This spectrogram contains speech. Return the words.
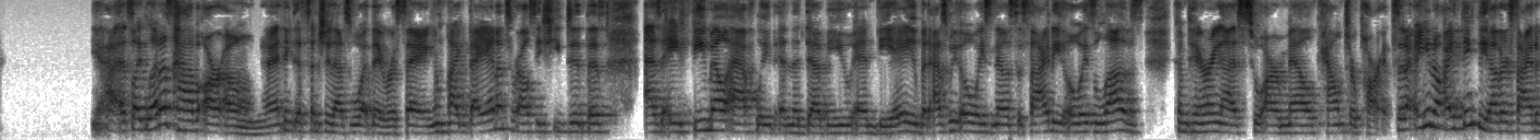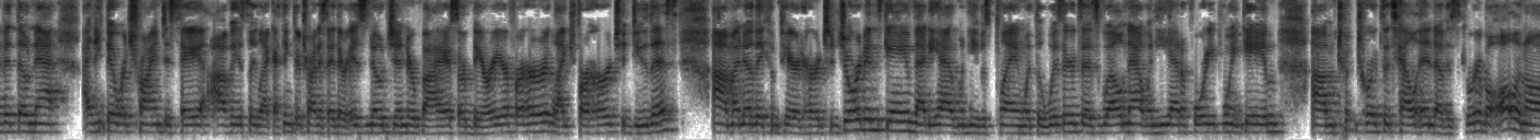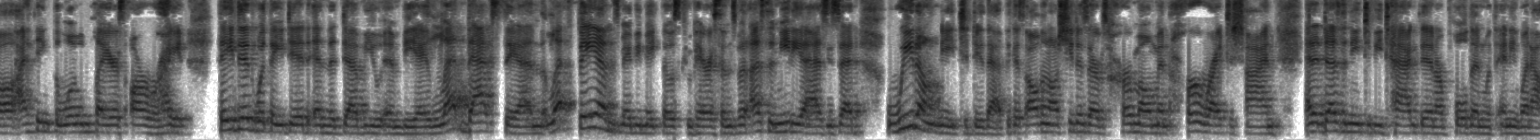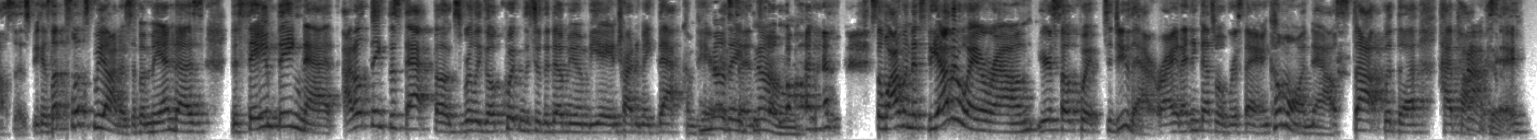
Yeah, it's like let us have our own. And I think essentially that's what they were saying. Like Diana Taurasi, she did this as a female athlete in the WNBA, but as we always know, society always loves comparing us to our male counterparts. And you know, I think the other side of it though, Nat, I think they were trying to say obviously like I think they're trying to say there is no gender bias or barrier for her like for her to do this. Um, I know they compared her to Jordan's game that he had when he was playing with the Wizards as well now when he had a 40 point game um, t- towards the tail end of his career, but all in all all, I think the women players are right. They did what they did in the WNBA. Let that stand. Let fans maybe make those comparisons. But us in media, as you said, we don't need to do that because all in all, she deserves her moment, her right to shine. And it doesn't need to be tagged in or pulled in with anyone else's. Because let's let's be honest, if a man does the same thing that I don't think the stat folks really go quickly to the WNBA and try to make that comparison. No, they don't. So so why when it's the other way around, you're so quick to do that, right? I think that's what we're saying. Come on now, stop with the hypocrisy.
